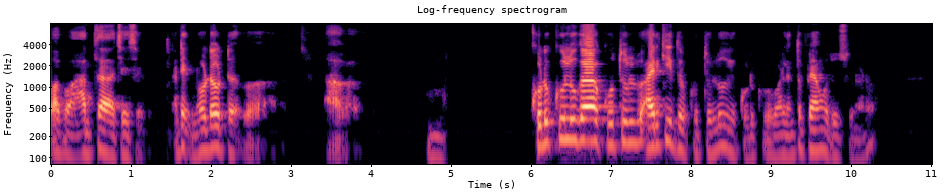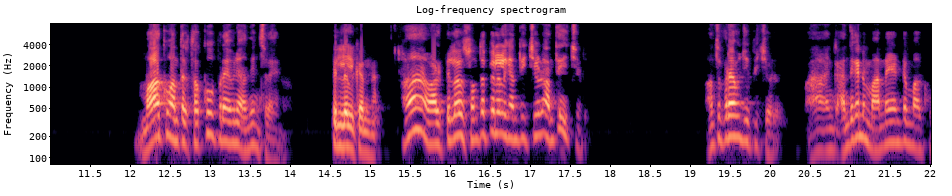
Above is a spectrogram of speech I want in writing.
పాపం అంత చేశాడు. అంటే నో డౌట్ కొడుకులుగా కూతుళ్ళు ఆయనకి ఇద్దరు కూతుళ్ళు ఈ కొడుకు వాళ్ళు ఎంతో ప్రేమగా చూసుకున్నాడు. మాకు అంత తక్కువ ప్రేమని అందించడు ఆయన పిల్లల కన్నా. వాళ్ళ పిల్లలు సొంత పిల్లలకి ఎంత ఇచ్చాడో అంతే ఇచ్చాడు. అంత ప్రేమ చూపించాడు. ఇంకా అందుకని మా అన్నయ్య అంటే మాకు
